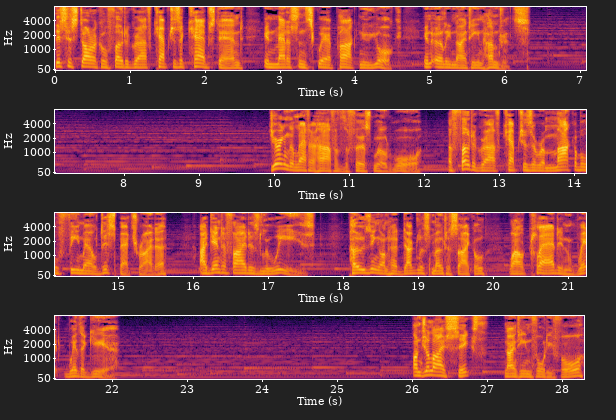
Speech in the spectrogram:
This historical photograph captures a cab stand in Madison Square Park, New York, in early 1900s. During the latter half of the First World War, a photograph captures a remarkable female dispatch rider, identified as Louise, posing on her Douglas motorcycle while clad in wet weather gear. On July 6, 1944,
